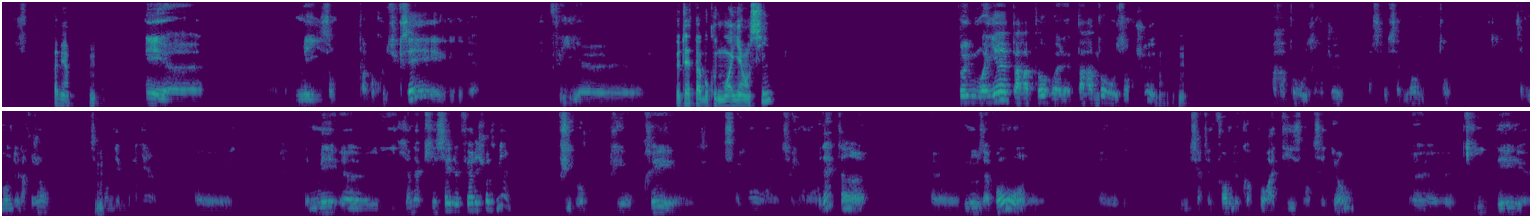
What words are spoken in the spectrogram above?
Très bien. Mm. Et, mais ils n'ont pas beaucoup de succès. Et, puis. Peut-être pas beaucoup de moyens aussi peu de moyens par rapport, par rapport aux enjeux. Par rapport aux enjeux, parce que ça demande du temps, ça demande de l'argent, ça mm. demande des moyens. Euh, mais euh, il y en a qui essayent de faire les choses bien. Puis, puis après, euh, soyons, soyons, honnêtes, hein, nous avons une certaine forme de corporatisme enseignant qui, des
